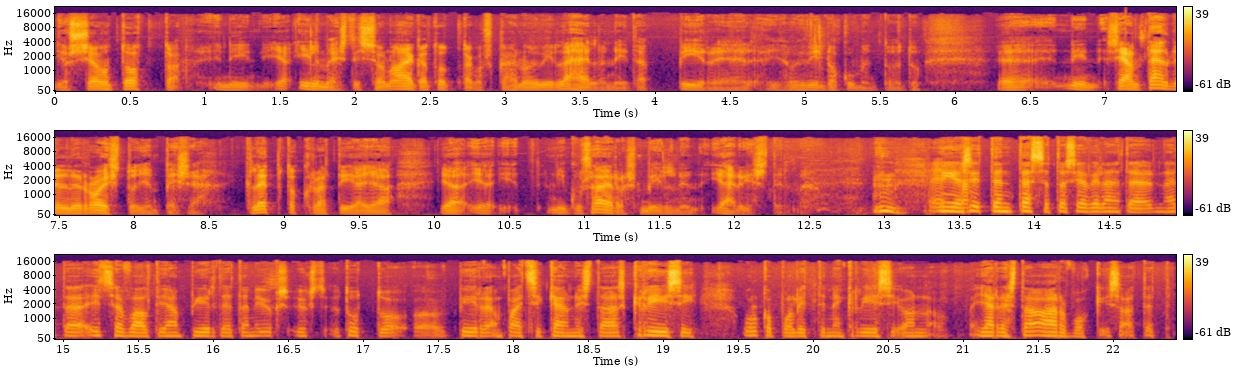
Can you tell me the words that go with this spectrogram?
jos se on totta, niin ja ilmeisesti se on aika totta, koska hän on hyvin lähellä niitä piirejä ja on hyvin dokumentoitu, niin se on täydellinen roistojen pesä. Kleptokratia ja, ja, ja niin kuin sairasmielinen järjestelmä. Niin ja sitten tässä tosiaan vielä näitä, näitä itsevaltian piirteitä, niin yksi, yksi tuttu piirre on paitsi käynnistää kriisi, ulkopoliittinen kriisi on järjestää arvokisat. Et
